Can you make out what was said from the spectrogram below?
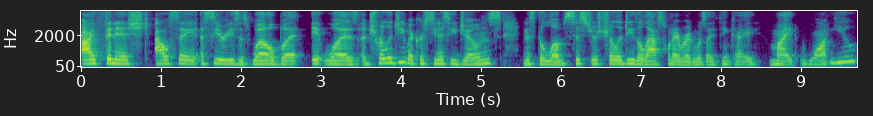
I finished, I'll say a series as well, but it was a trilogy by Christina C. Jones, and it's the Love Sisters trilogy. The last one I read was I Think I Might Want You.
